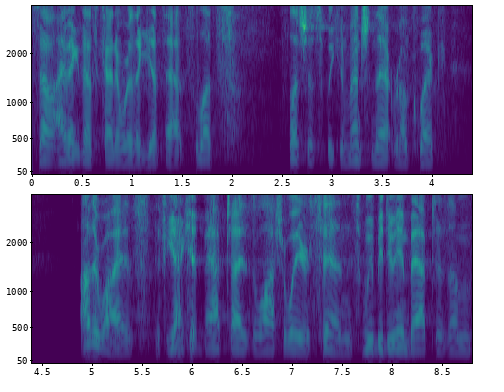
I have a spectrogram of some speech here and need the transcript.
so I think that's kind of where they get that. So let's let's just we can mention that real quick. Otherwise, if you got to get baptized to wash away your sins, we'd be doing baptism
